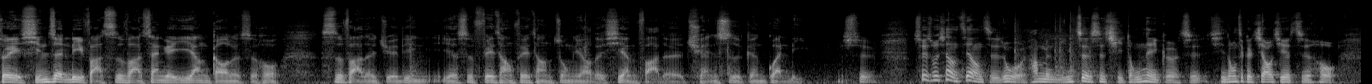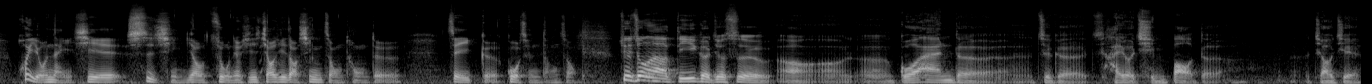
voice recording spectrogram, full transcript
所以行政、立法、司法三个一样高的时候，司法的决定也是非常非常重要的宪法的诠释跟惯例。是，所以说像这样子，如果他们已经正式启动内阁之启动这个交接之后，会有哪些事情要做？尤其是交接到新总统的这一个过程当中，最重要的第一个就是呃呃国安的这个还有情报的交接。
